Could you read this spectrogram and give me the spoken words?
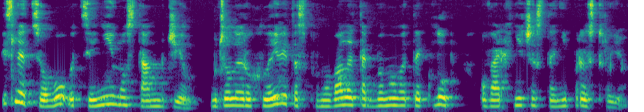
Після цього оцінюємо стан бджіл. Бджоли рухливі та сформували, так би мовити, клуб у верхній частині пристрою.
